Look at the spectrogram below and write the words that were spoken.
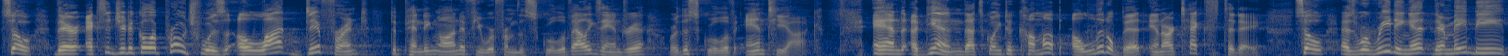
So their exegetical approach was a lot different depending on if you were from the school of Alexandria or the school of Antioch. And again, that's going to come up a little bit in our text today. So, as we're reading it, there may be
